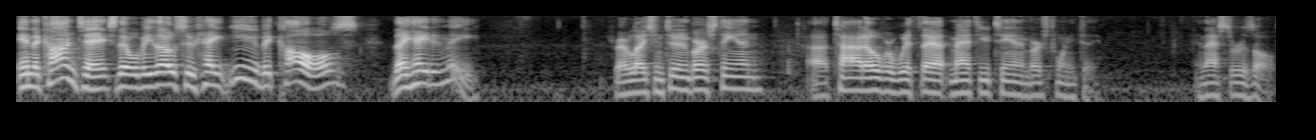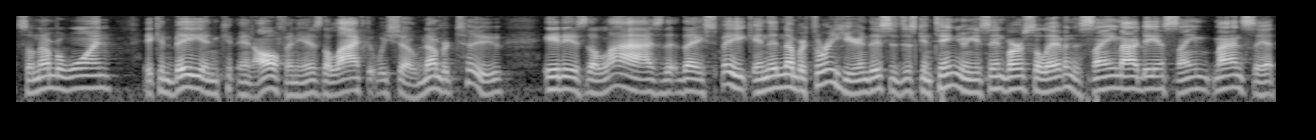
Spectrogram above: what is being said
In the context, there will be those who hate you because they hated me. Revelation 2 and verse 10, uh, tied over with that, Matthew 10 and verse 22 and that's the result. So, number one, it can be and, and often is the life that we show. Number two, it is the lies that they speak. And then number three here, and this is just continuing, it's in verse 11, the same idea, same mindset.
